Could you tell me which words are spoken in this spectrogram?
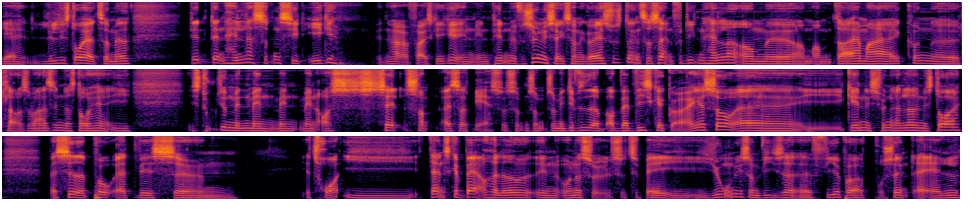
ja, lille historie, jeg har taget med, den, den handler sådan set ikke Øh, den har faktisk ikke en, en pind med forsyningssektoren at gøre. Jeg synes, det er interessant, fordi den handler om, øh, om, om dig og mig, og ikke kun øh, Claus og Martin, der står her i, i studiet, men, men, men, men også selv som, altså, ja, så, som, som, som individer, og hvad vi skal gøre. Jeg så øh, igen i Sjøen, en historie, baseret på, at hvis... Øh, jeg tror, i Dansk Erhverv har lavet en undersøgelse tilbage i, i juni, som viser, at 4% af alle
